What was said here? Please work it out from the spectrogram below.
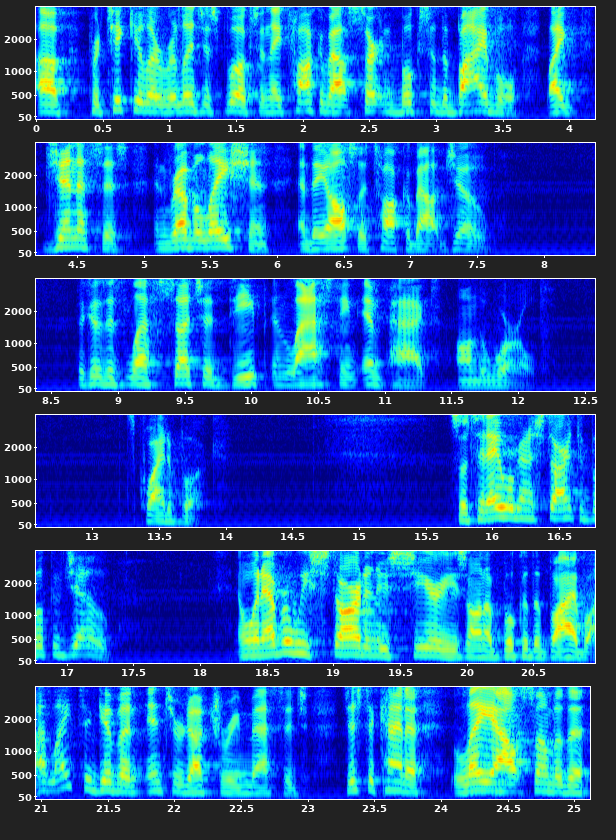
of particular religious books. And they talk about certain books of the Bible, like Genesis and Revelation, and they also talk about Job, because it's left such a deep and lasting impact on the world. It's quite a book. So today we're going to start the book of Job. And whenever we start a new series on a book of the Bible, I'd like to give an introductory message just to kind of lay out some of the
